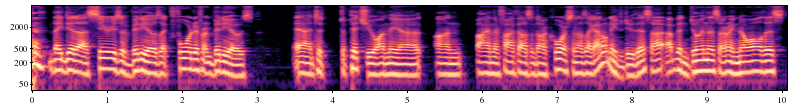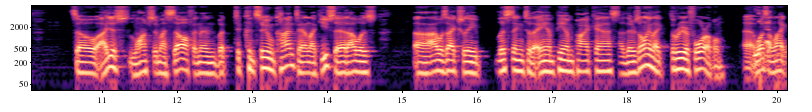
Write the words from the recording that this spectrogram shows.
and they did a series of videos, like four different videos, and uh, to to pitch you on the uh, on buying their five thousand dollar course. And I was like, I don't need to do this. I, I've been doing this. I already know all this so I just launched it myself, and then but to consume content, like you said, I was uh, I was actually listening to the AMPM podcast. Uh, there's only like three or four of them. Uh, it wasn't yeah. like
